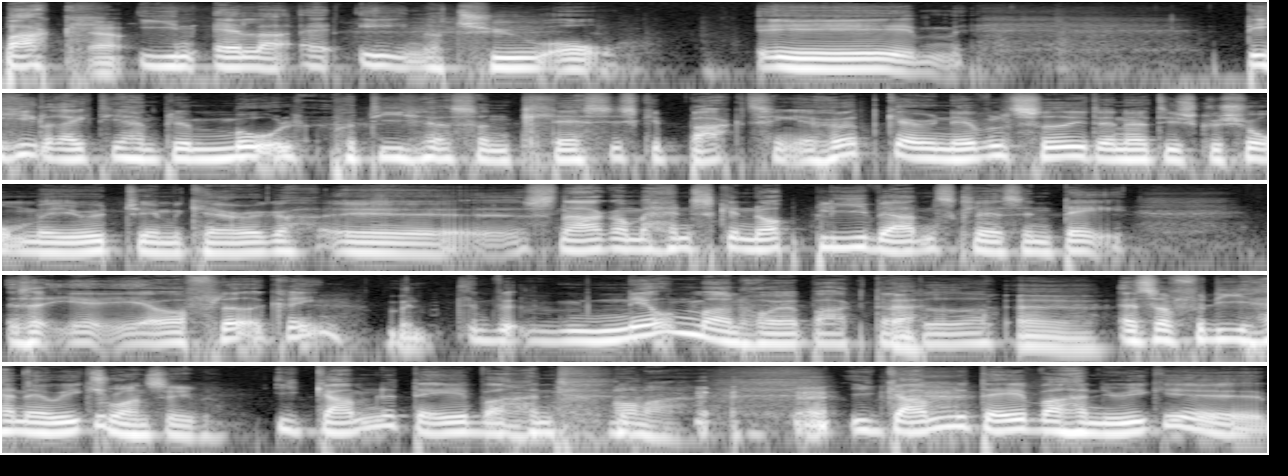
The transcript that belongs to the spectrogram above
bak ja. i en alder af 21 år. Øh, det er helt rigtigt, han bliver målt på de her sådan klassiske bakting. Jeg hørte Gary Neville sidde i den her diskussion med jo Jamie Carragher, øh, snakke om, at han skal nok blive verdensklasse en dag. Altså, jeg, jeg var flad og grin. Men... Nævn mig en højre bak, der ja, er bedre. Øh. Altså, fordi han er jo ikke... Tuan I gamle dage var han... Nå, nej. I gamle dage var han jo ikke øh,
